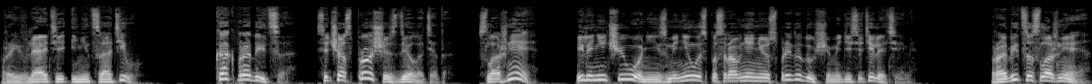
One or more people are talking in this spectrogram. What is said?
проявляйте инициативу. Как пробиться? Сейчас проще сделать это? Сложнее? Или ничего не изменилось по сравнению с предыдущими десятилетиями? Пробиться сложнее.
